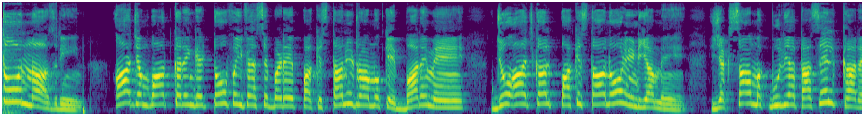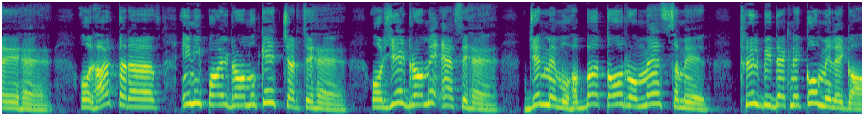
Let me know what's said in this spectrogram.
तो नाजरीन, आज हम बात करेंगे टॉप फाइव ऐसे बड़े पाकिस्तानी ड्रामों के बारे में, जो आजकल पाकिस्तान और इंडिया में यकसा मकबूलियत हासिल कर रहे हैं। और हर तरफ़ इन्हीं पाँच ड्रामों के चर्चे हैं। और ये ड्रामे ऐसे हैं, जिनमें मोहब्बत और रोमांस समेत थ्रिल भी देखने को मिलेगा।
